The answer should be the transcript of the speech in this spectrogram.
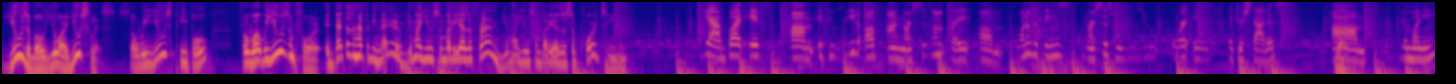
usable, you are useless. So we use people for what we use them for. It, that doesn't have to be negative. You might use somebody as a friend. You might use somebody as a support team. Yeah, but if um if you read up on narcissism, right? Um, one of the things narcissists will use you for is like your status, Right. um, your money.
